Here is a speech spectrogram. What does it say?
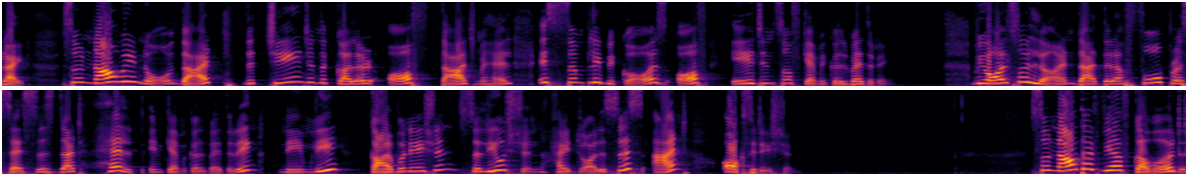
Right. So now we know that the change in the color of Taj Mahal is simply because of agents of chemical weathering. We also learned that there are four processes that help in chemical weathering, namely carbonation, solution, hydrolysis and oxidation. So now that we have covered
